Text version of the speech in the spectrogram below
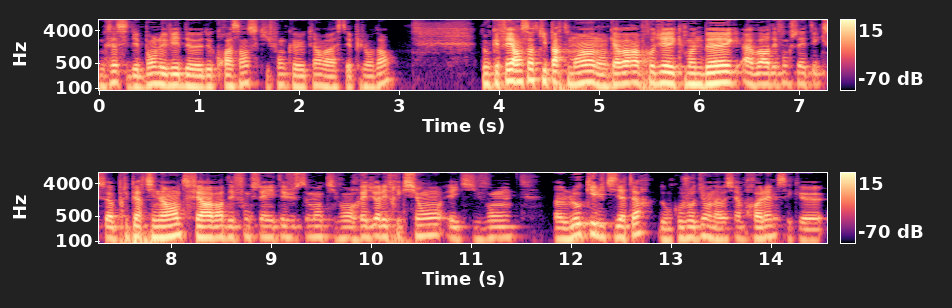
Donc ça, c'est des bons leviers de, croissance qui font que le client va rester plus longtemps. Donc faire en sorte qu'il parte moins, donc avoir un produit avec moins de bugs, avoir des fonctionnalités qui soient plus pertinentes, faire avoir des fonctionnalités justement qui vont réduire les frictions et qui vont euh, loquer l'utilisateur. Donc aujourd'hui, on a aussi un problème, c'est que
